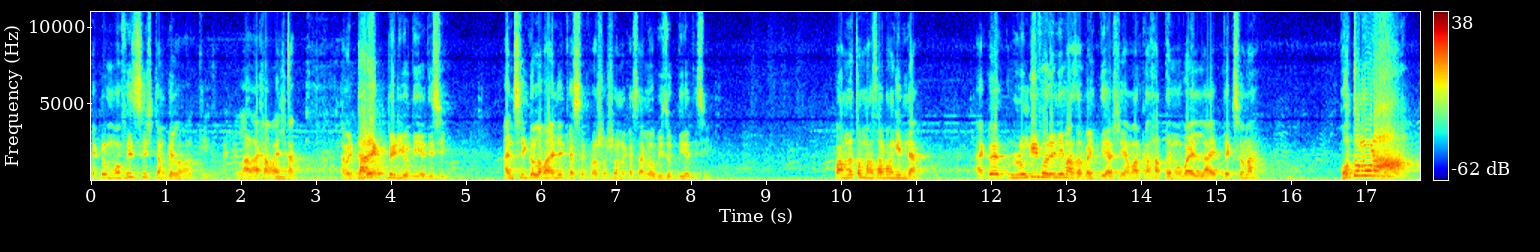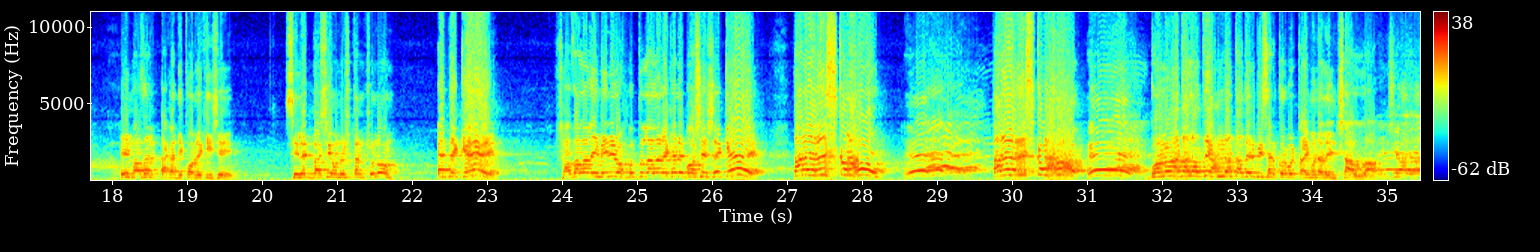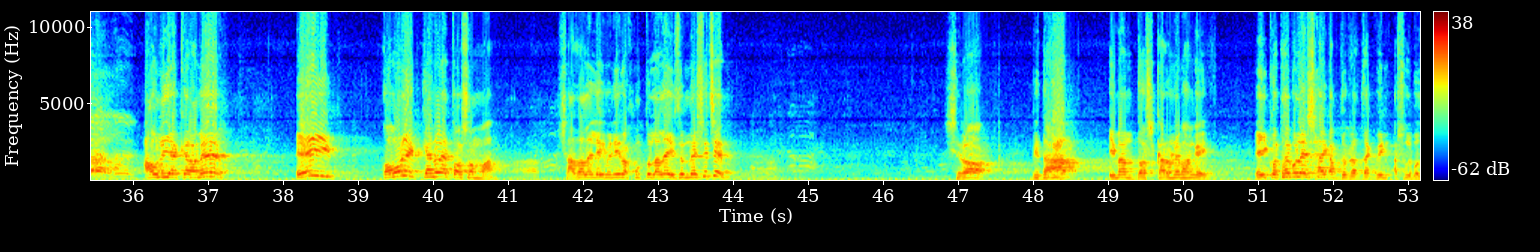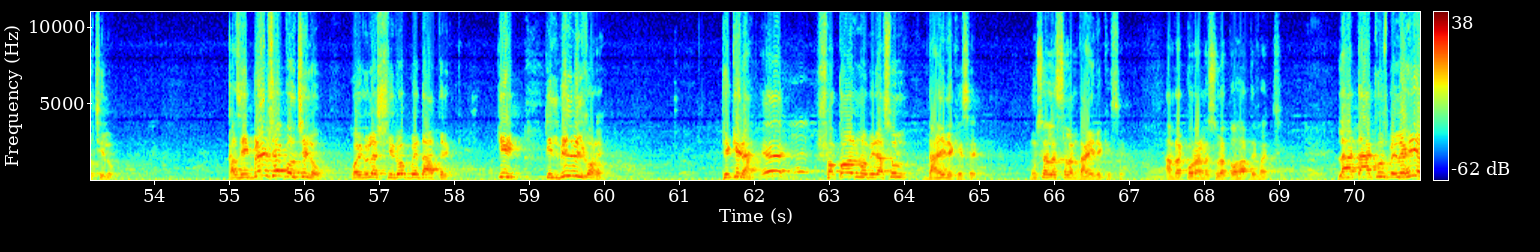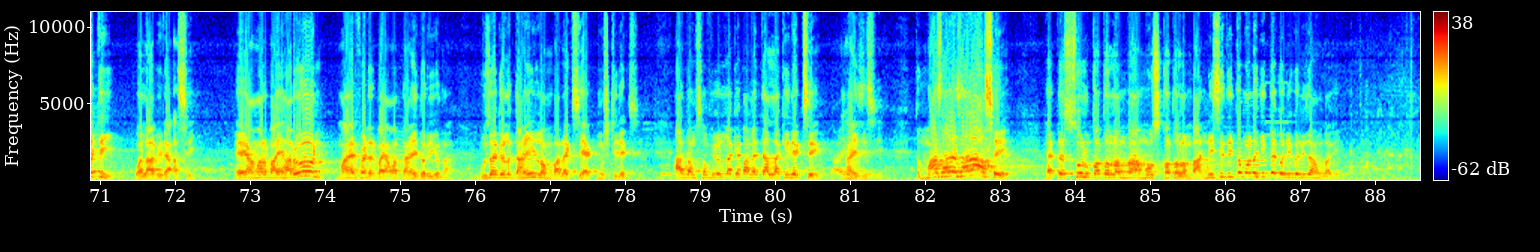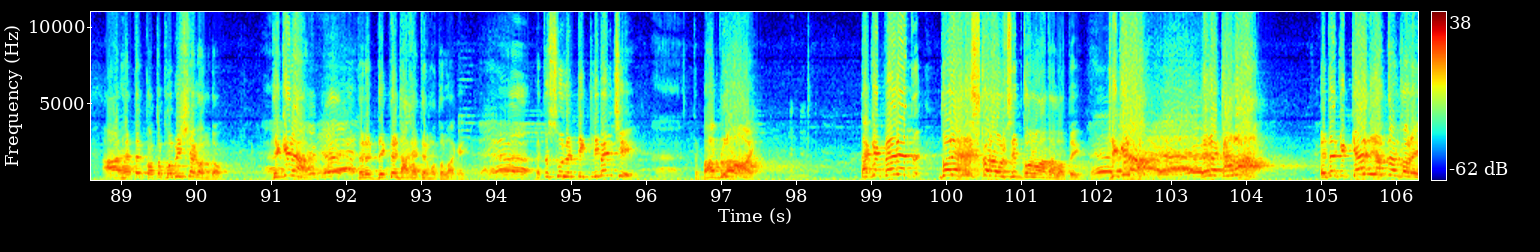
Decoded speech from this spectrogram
একটু মফিজ সিস্টেম গেলাম আর কি। লাড়া খাওয়াইলাম আমি ডাইরেক্ট ভিডিও দিয়ে দিছি। আইন শৃঙ্খলা বাহিনীর কাছে, প্রশাসনের কাছে আমি অভিযোগ দিয়ে দিছি। আমরা তো মাজার ভাঙিন না। একে লুঙ্গি পরে নি মাজার ভাঙতে আসি। আমার হাতে মোবাইল লাইভ দেখছ না? কত মোড়া! এই মাজারের টাকা দিয়ে করে কি সে? সিলেটবাসী অনুষ্ঠান শুনুন। এতে কে? শাহজালাল ইমিনী রহমতুল্লাহ এখানে বসে সে কে? তারা অ্যারেস্ট করা হোক! তারা অ্যারেস্ট করা হোক। গণ আদালতে আমরা তাদের বিচার করব ট্রাইব্যুনালে ইনশাআল্লাহ। আউলিয়া কেরামের এই কবরে কেন এত অসম্মান? শাহজালাল ইমিনী রহমতুল্লাহ এই জন্য এসেছেন। শিরক বিধাত ইমান দশ কারণে ভাঙে। এই কথাগুলো শাহেক আব্দুর রাজ্জাক বিন আসলে বলছিল। কাজী ইব্রাহিম সাহেব বলছিল কইগুলো শিরক বেদাতের কিলবিলবিল করে? ঠিক কি না সকল নবী রাসূল দাঁড়িয়ে রেখেছে। মুসা আলাহিস সাল্লাম দাঁড়িয়ে রেখেছে। আমরা কোরআনে সূরা তোহাতে পাচ্ছি। লা তাকুজ বিলাহিয়াতি ওয়ালা বিরা আসি এই আমার ভাই হারুন মায়ের ফ্যাডের ভাই আমার দাঁড়িয়ে ধরিও না। বুঝা গেল দাঁড়িয়ে লম্বা রাখছে এক মুষ্টি রাখছে। আদম সফিউল্লাহকে বানাইতে আল্লাহ কি রেখছে? দাঁড়িয়ে দিছে। তো মাঝারে যারা আছে হাতে চুল কত লম্বা মোষ কত লম্বা নিচে দিতে মনে হিতে করি করি জান লাগে। আর হাতের কত খবিসা গন্ধ ঠিক না তাহলে দেখতে ডাকাতের মতো লাগে। এত চুলের টিকলি বেঞ্চি? তো ভাবলয় তাকে বেড়ে ধরে অ্যারেস্ট করা উচিত গণ আদালতে ঠিক না এরা কারা? এদেরকে কে নিয়ন্ত্রণ করে?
